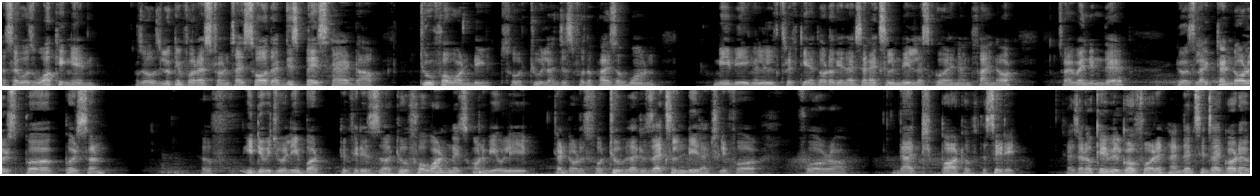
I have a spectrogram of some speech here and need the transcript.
as I was walking in, as I was looking for restaurants, I saw that this place had a two for one deal. So two lunches for the price of one. Me being a little thrifty, I thought, okay, that's an excellent deal. Let's go in and find out. So I went in there. It was like ten dollars per person individually, but if it is uh, two for one, it's going to be only ten dollars for two. That was excellent deal actually for for uh, that part of the city. I said, okay, we'll go for it. And then since I got a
